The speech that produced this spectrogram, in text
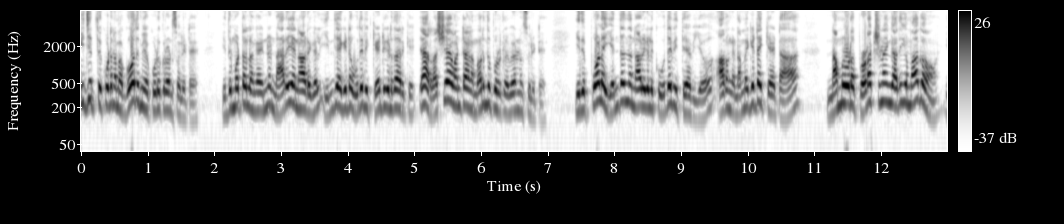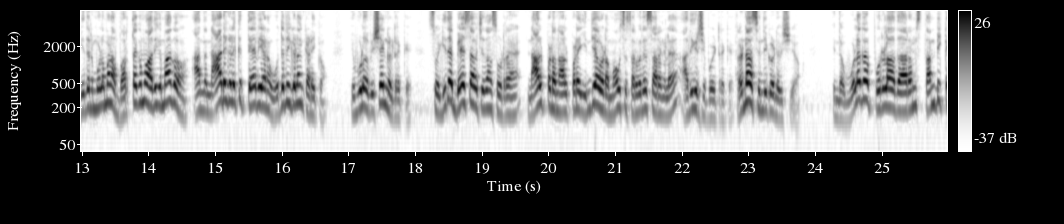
ஈஜிப்து கூட நம்ம கோதுமையை கொடுக்குறோன்னு சொல்லிட்டு. இது மட்டும் இல்லைங்க இன்னும் நிறைய நாடுகள் இந்தியா கிட்ட உதவி கேட்டுக்கிட்டு தான் இருக்குது ஏன் ரஷ்யா வந்துட்டான மருந்து பொருட்கள் வேணும்னு சொல்லிட்டு. இது போல் எந்தெந்த நாடுகளுக்கு உதவி தேவையோ அவங்க நம்மக்கிட்ட கேட்டால் நம்மளோட ப்ரொடக்ஷனும் இங்கே அதிகமாகும். இதன் மூலமான வர்த்தகமும் அதிகமாகும். அந்த நாடுகளுக்கு தேவையான உதவிகளும் கிடைக்கும். இவ்வளோ விஷயங்கள் இருக்குது ஸோ இதை பேஸாக வச்சு தான் சொல்கிறேன் நாள்பட நாள்பட இந்தியாவோட மவுசு சர்வதேச அரங்களை அதிகரித்து போயிட்டுருக்கு. ரெண்டாவது சிந்திக்க வேண்டிய விஷயம் இந்த உலக பொருளாதாரம் ஸ்தம்பிக்க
